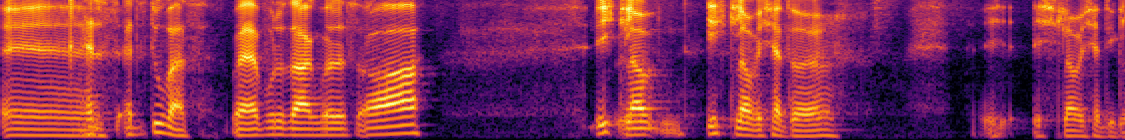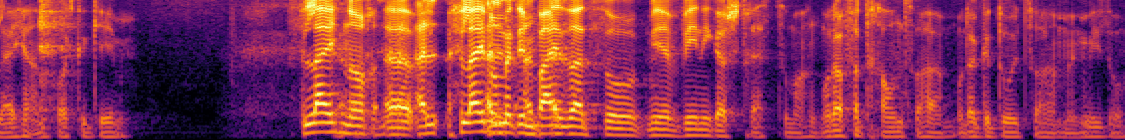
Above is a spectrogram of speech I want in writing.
Äh, Hättest, hättest du was, äh, wo du sagen würdest, oh, ich glaube, ich, glaub, ich hätte, ich, ich glaube, ich hätte die gleiche Antwort gegeben. Vielleicht noch, äh, vielleicht noch mit dem Beisatz, so mir weniger Stress zu machen oder Vertrauen zu haben oder Geduld zu haben, irgendwie so.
